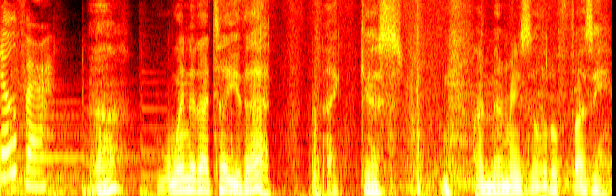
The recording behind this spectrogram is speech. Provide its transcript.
Right over. Huh? When did I tell you that? I guess my memory's a little fuzzy.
